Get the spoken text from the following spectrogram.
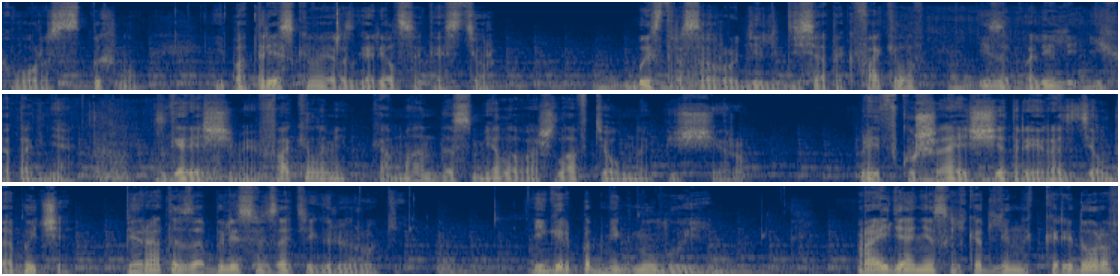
Хворост вспыхнул, и, потрескивая, разгорелся костер. Быстро соорудили десяток факелов и запалили их от огня. С горящими факелами команда смело вошла в темную пещеру. Предвкушая щедрый раздел добычи, пираты забыли связать Игорю руки. Игорь подмигнул Луи. Пройдя несколько длинных коридоров,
